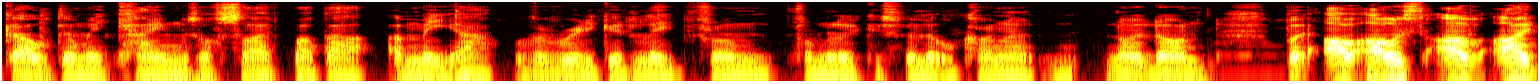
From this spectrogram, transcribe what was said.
goal, didn't we? Kane was offside by about a meter with a really good leap from from Lucas for a little kind of nodded on. But I, I was I,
